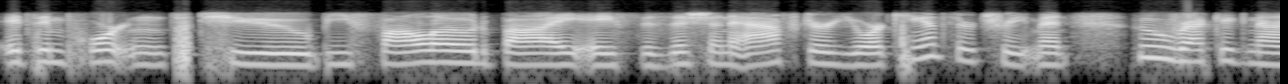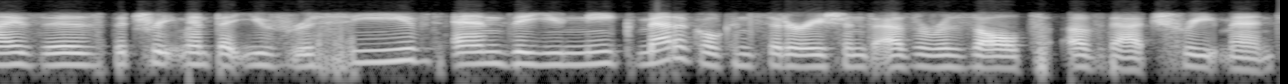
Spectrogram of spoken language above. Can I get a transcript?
it's important to be followed by a physician after your cancer treatment who recognizes the treatment that you've received and the unique medical considerations as a result of that treatment.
